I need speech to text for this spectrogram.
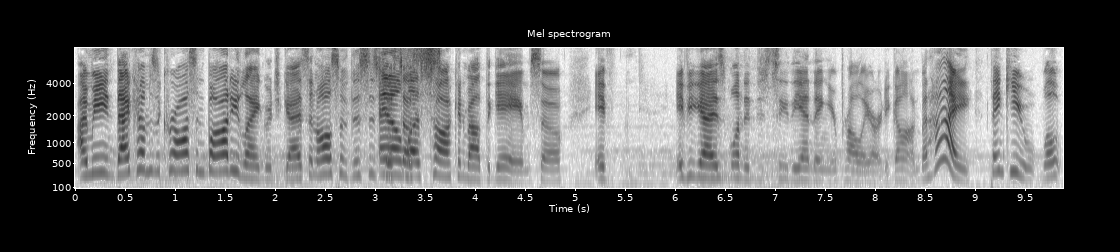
I mean, that comes across in body language, guys. And also, this is just us talking about the game. So if if you guys wanted to see the ending, you're probably already gone. But hi, thank you. Well,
